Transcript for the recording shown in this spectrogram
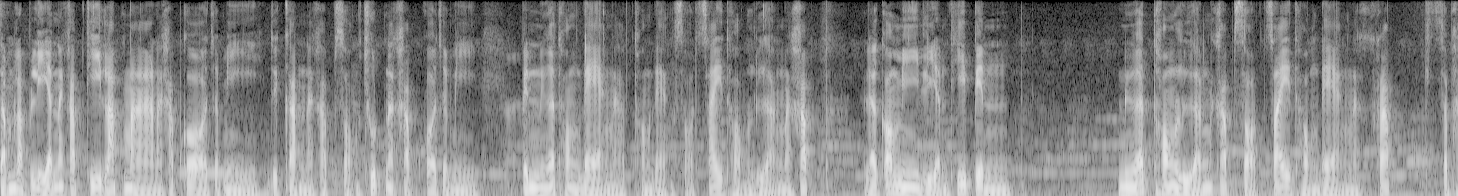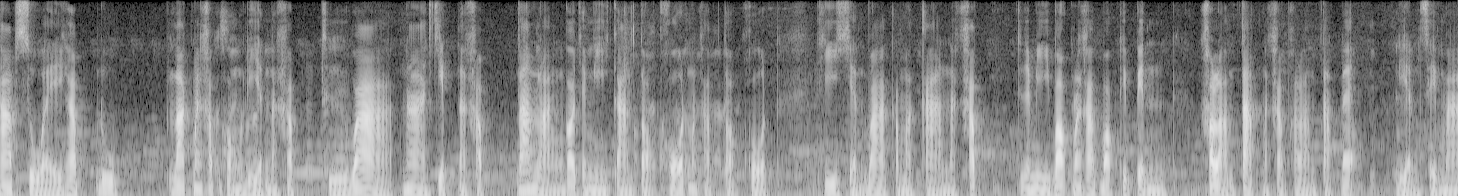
สำหรับเหรียญนะครับที่รับมานะครับก็จะมีด้วยกันนะครับสองชุดนะครับ ก็จะมีเป็นเนื้อทองแดงนะครับ ทองแดงสอดไส้ทองเหลืองนะครับ แล้วก็มีเหรียญที่เป็นเนื้อทองเหลืองนะครับสอดไส้ทองแดงนะครับ สภาพสวยครับรูปลักษณ์นะครับของเหรียญนะครับ ถือว่าน่าเก็บนะครับ ด้านหลังก็จะมีการตอกโค้ดนะครับตอกโค้ดที่เขียนว่ากรรมการนะครับจะมีบล็อกนะครับบล็อกที่เป็นข้าวหลามตัดนะครับข้าวหลามตัดและเหรียญเสมา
